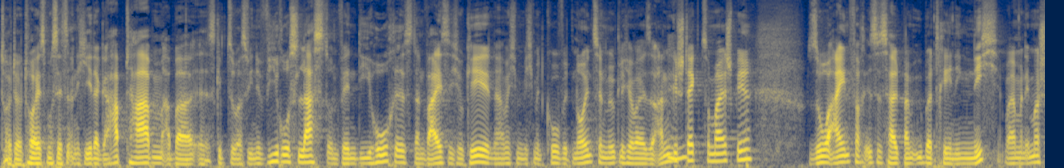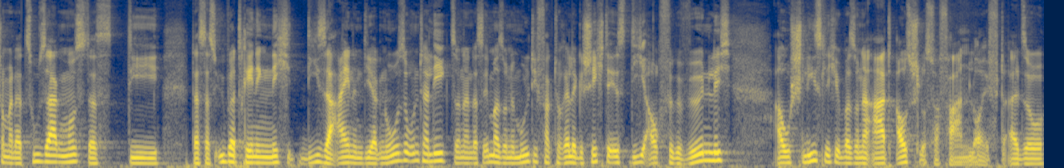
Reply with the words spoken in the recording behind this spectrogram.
toi toi toi, es muss jetzt noch nicht jeder gehabt haben, aber es gibt sowas wie eine Viruslast und wenn die hoch ist, dann weiß ich, okay, da habe ich mich mit Covid-19 möglicherweise angesteckt zum Beispiel. So einfach ist es halt beim Übertraining nicht, weil man immer schon mal dazu sagen muss, dass, die, dass das Übertraining nicht dieser einen Diagnose unterliegt, sondern dass immer so eine multifaktorelle Geschichte ist, die auch für gewöhnlich ausschließlich über so eine Art Ausschlussverfahren läuft. Also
